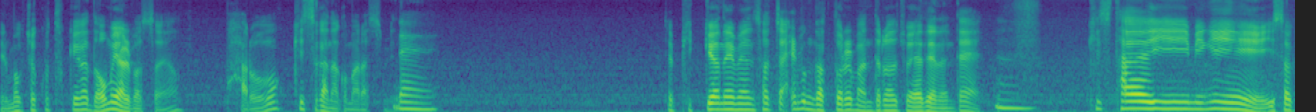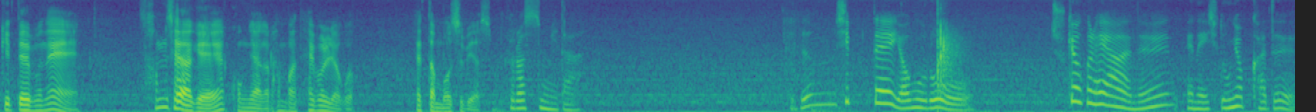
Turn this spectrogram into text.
일목적구 두께가 너무 얇았어요. 바로 키스가 나고 말았습니다. 네. 이제 비껴내면서 짧은 각도를 만들어 줘야 되는데 음, 키스 타이밍이 있었기 때문에 섬세하게 공략을 한번 해보려고 했던 모습이었습니다. 그렇습니다. 지금 10대 0으로 추격을 해야 하는 NH 농협 카드.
